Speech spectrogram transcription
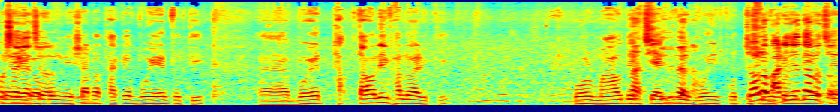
বসে গেছে এইরকম ওর। নেশাটা থাকে বইয়ের প্রতি বইয়ের তাহলেই ভালো আর কি ওর মাও দেখছি একদিকে বই পড়তে চলো, শুরু বাড়ি করে যেতে হবে তো। দিয়েছে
